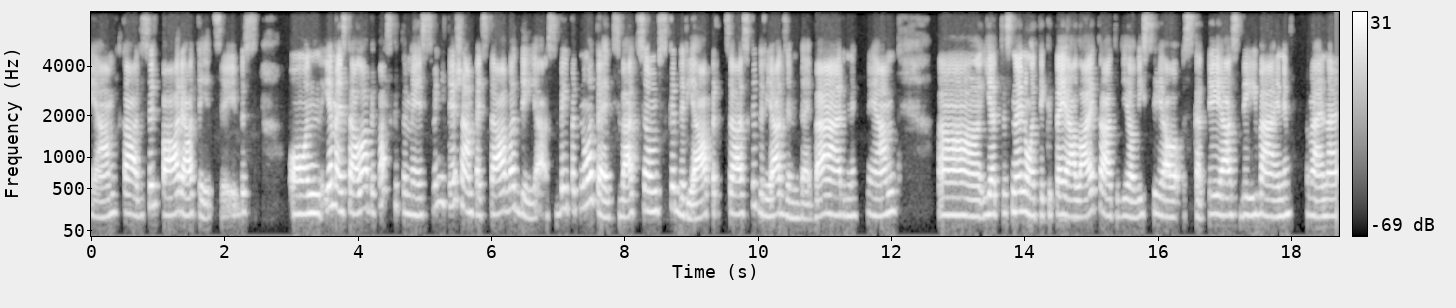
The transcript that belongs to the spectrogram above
jā, kādas ir pāri attiecības. Un, ja mēs tā labi paskatāmies, viņi tiešām pēc tā vadījās. Bija pat noteikts vecums, kad ir jāprecās, kad ir jādzimdē bērni. Jā. Uh, Uh, ja tas nenotika tajā laikā, tad jau visi jau skatījās dīvaini vai ne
